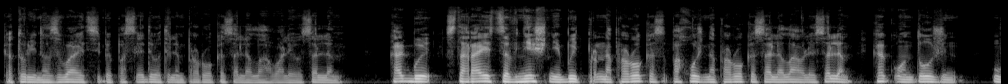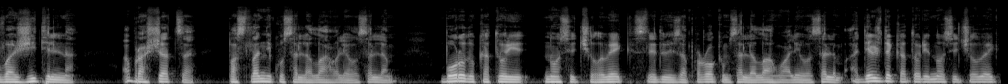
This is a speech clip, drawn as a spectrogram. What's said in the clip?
который называет себя последователем пророка, саллиллаху алейhi как бы старается внешне быть на пророка, похож на пророка, саллиллаху алейhi как он должен уважительно обращаться к посланнику, саллиллаху алейhi бороду, который носит человек, следуя за пророком, саллиллаху алейhi одежда, которую носит человек,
